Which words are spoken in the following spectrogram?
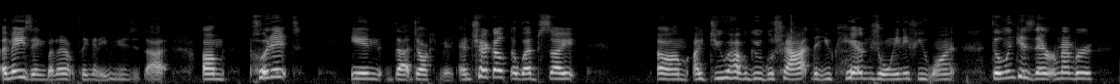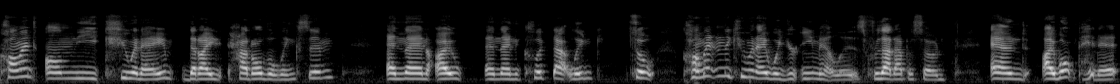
amazing, but I don't think any of you did that. Um, put it in that document and check out the website um, I do have a Google chat that you can join if you want. The link is there. Remember, comment on the Q&A that I had all the links in and then I and then click that link. So, comment in the Q&A what your email is for that episode and I won't pin it,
